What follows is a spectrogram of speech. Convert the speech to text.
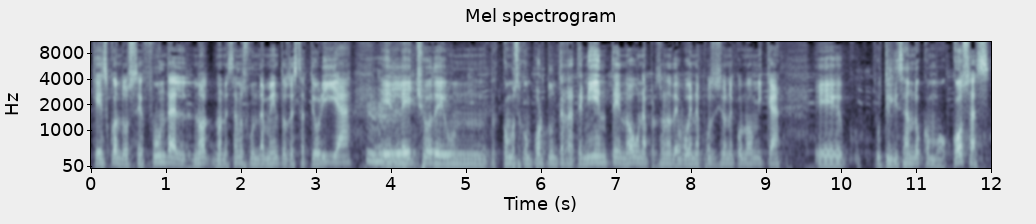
que es cuando se funda, el, ¿no? donde están los fundamentos de esta teoría, el hecho de un cómo se comporta un terrateniente, ¿no? Una persona de buena posición económica, eh, utilizando como cosas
